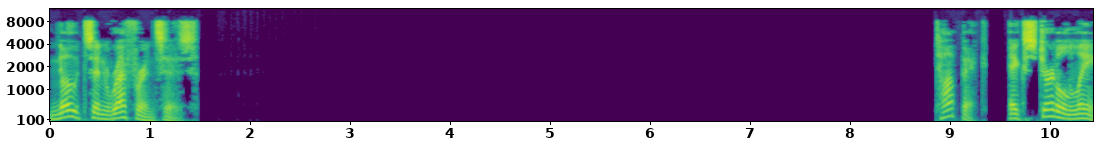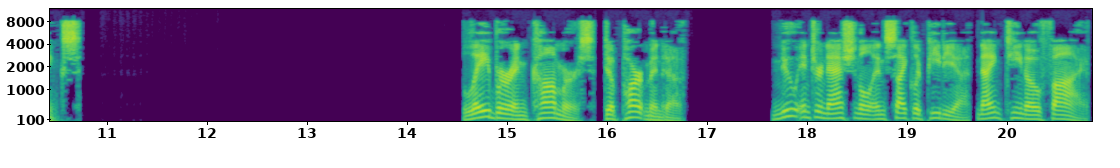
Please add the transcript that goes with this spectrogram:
Notes and references External links Labor and Commerce, Department of New International Encyclopedia, 1905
